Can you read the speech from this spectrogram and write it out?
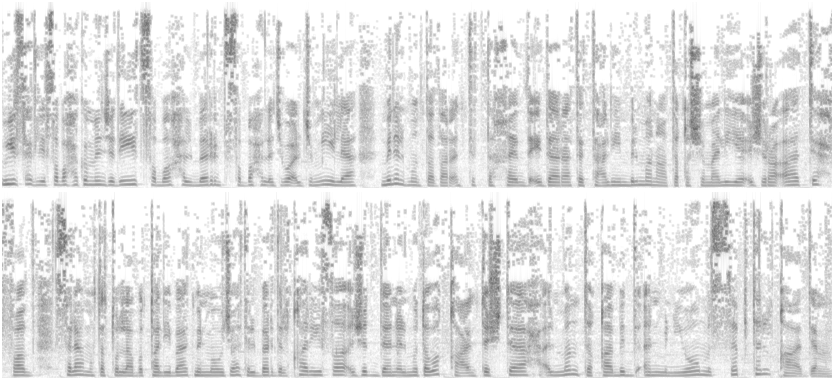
ويسعد لي صباحكم من جديد. صباح البرد صباح الأجواء الجميلة. من المنتظر أن تتخذ إدارات التعليم بالمناطق الشمالية إجراءات تحفظ سلامة الطلاب والطالبات من موجات البرد القارصة جدا المتوقع أن تجتاح المنطقة بدءا من يوم السبت القادم.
